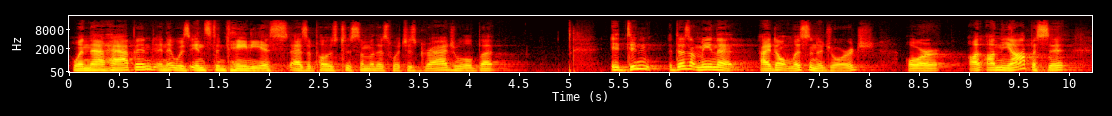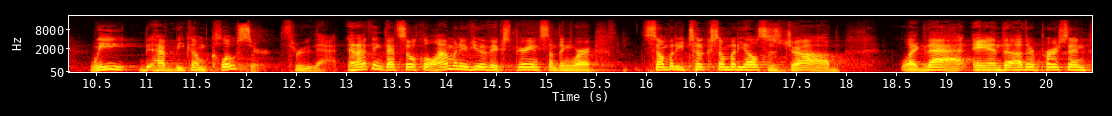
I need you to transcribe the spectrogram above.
when that happened, and it was instantaneous as opposed to some of this which is gradual. But it didn't. It doesn't mean that I don't listen to George, or on, on the opposite, we have become closer through that. And I think that's so cool. How many of you have experienced something where somebody took somebody else's job? like that, and the other person,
